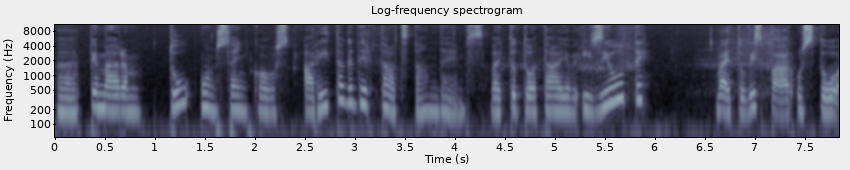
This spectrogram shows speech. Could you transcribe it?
piemēram, tu un Seņkovs arī tagad ir tāds tandēms, vai tu to tā jau izjūti? Vai tu vispār uz to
